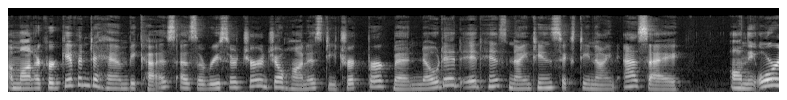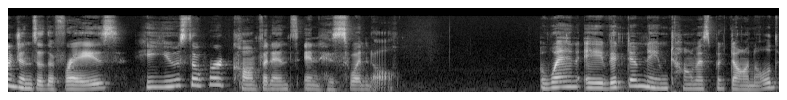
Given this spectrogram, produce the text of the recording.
a moniker given to him because, as the researcher Johannes Dietrich Bergmann noted in his 1969 essay on the origins of the phrase, he used the word confidence in his swindle. When a victim named Thomas McDonald,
